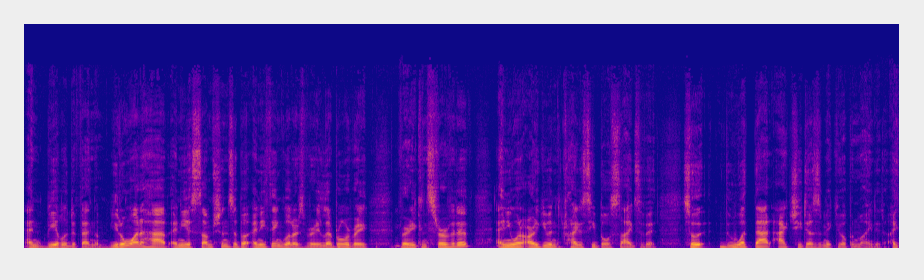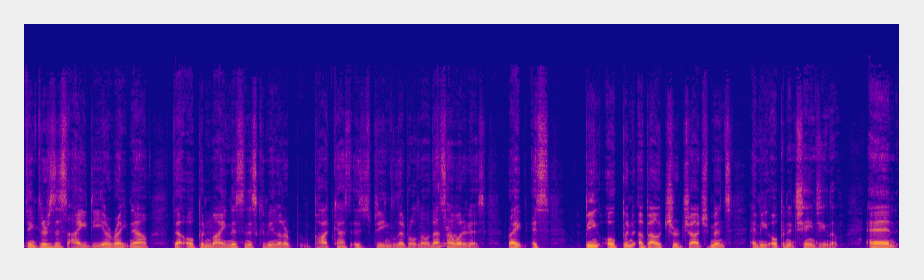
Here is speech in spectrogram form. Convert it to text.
and be able to defend them. You don't want to have any assumptions about anything whether it's very liberal or very very mm-hmm. conservative and you want to argue and try to see both sides of it. So what that actually does is make you open-minded. I think there's this idea right now that open-mindedness and this could be another podcast is being liberal. No that's no. not what it is right? It's being open about your judgments and being open to changing them. And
